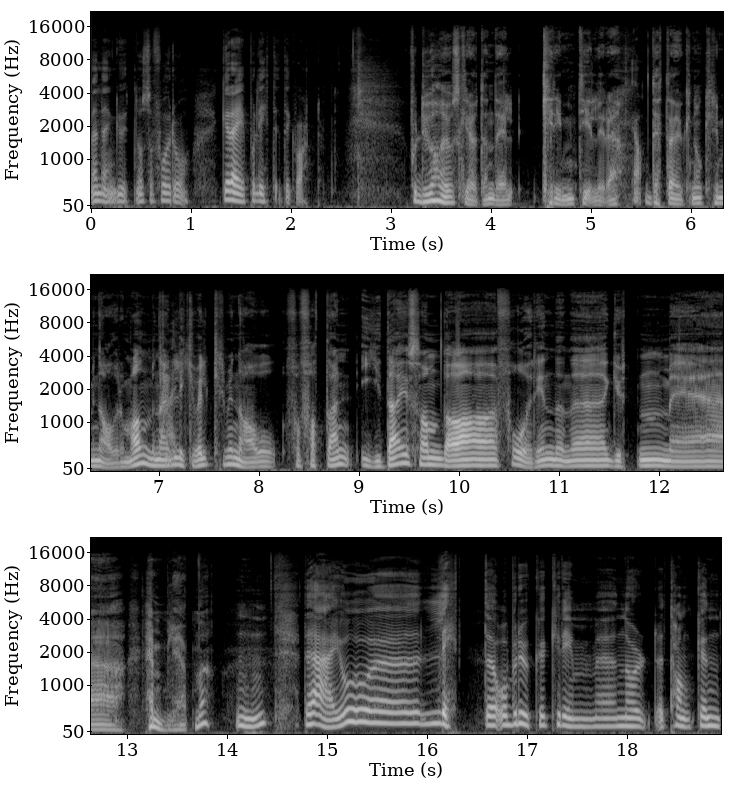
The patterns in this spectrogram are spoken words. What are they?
med den gutten. Og så får hun greie på litt etter hvert. For du har jo skrevet en del krim tidligere. Ja. Dette er jo ikke noen kriminalroman, men er det likevel kriminalforfatteren i deg som da får inn denne gutten med hemmelighetene? Mm. Det er jo uh, lett lett å bruke krimtanken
